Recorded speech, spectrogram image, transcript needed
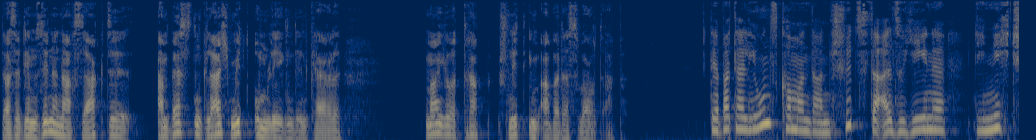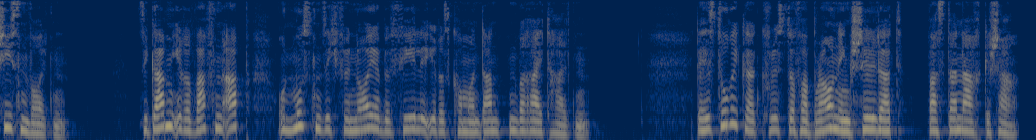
dass er dem Sinne nach sagte, am besten gleich mit umlegen den Kerl. Major Trapp schnitt ihm aber das Wort ab. Der Bataillonskommandant schützte also jene, die nicht schießen wollten. Sie gaben ihre Waffen ab und mussten sich für neue Befehle ihres Kommandanten bereithalten. Der Historiker Christopher Browning schildert, was danach geschah.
